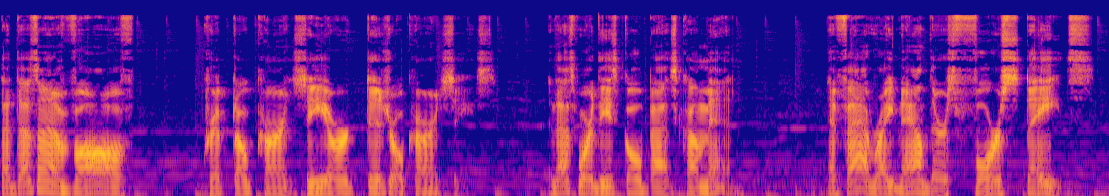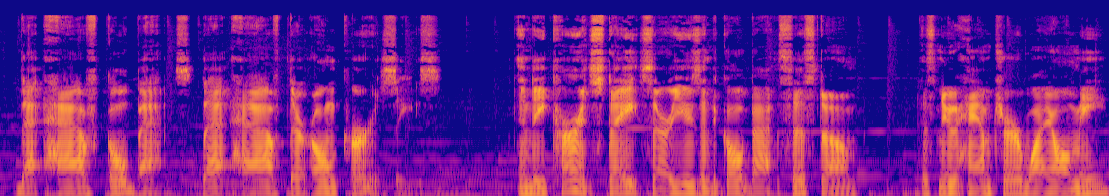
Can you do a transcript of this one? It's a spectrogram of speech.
That doesn't involve cryptocurrency or digital currencies. And that's where these gold backs come in. In fact, right now there's four states that have gold backs that have their own currencies. In the current states that are using the gold back system, it's New Hampshire, Wyoming,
